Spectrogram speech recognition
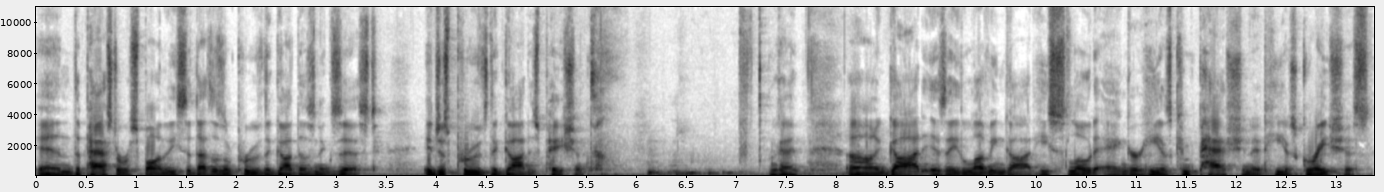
and the pastor responded. He said, That doesn't prove that God doesn't exist, it just proves that God is patient. Okay? Uh, God is a loving God. He's slow to anger. He is compassionate. He is gracious.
